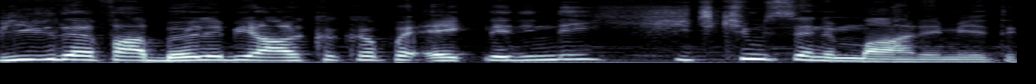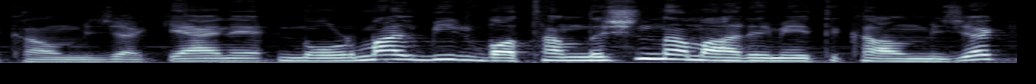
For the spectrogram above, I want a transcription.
bir defa böyle bir arka kapı eklediğinde hiç kimsenin mahremiyeti kalmayacak. Yani normal bir vatandaşın da mahremiyeti kalmayacak.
